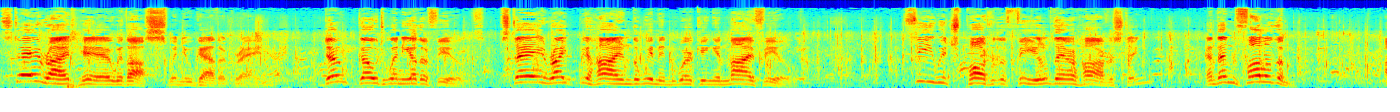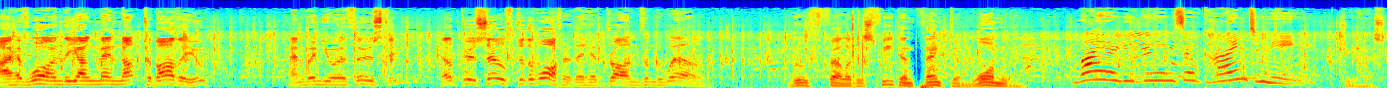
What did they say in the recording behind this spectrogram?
Stay right here with us when you gather grain. Don't go to any other fields. Stay right behind the women working in my field. See which part of the field they're harvesting, and then follow them. I have warned the young men not to bother you. And when you are thirsty, help yourself to the water they have drawn from the well. Ruth fell at his feet and thanked him warmly. Why are you being so kind to me? She asked.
